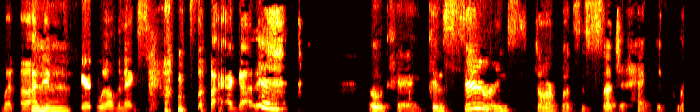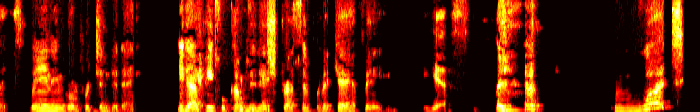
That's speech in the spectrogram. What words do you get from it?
But uh, I did very well the next time, so I, I got it. Okay. Considering Starbucks is such a hectic place, we ain't even going to pretend today. You got people coming in and stressing for the caffeine. Yes. what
